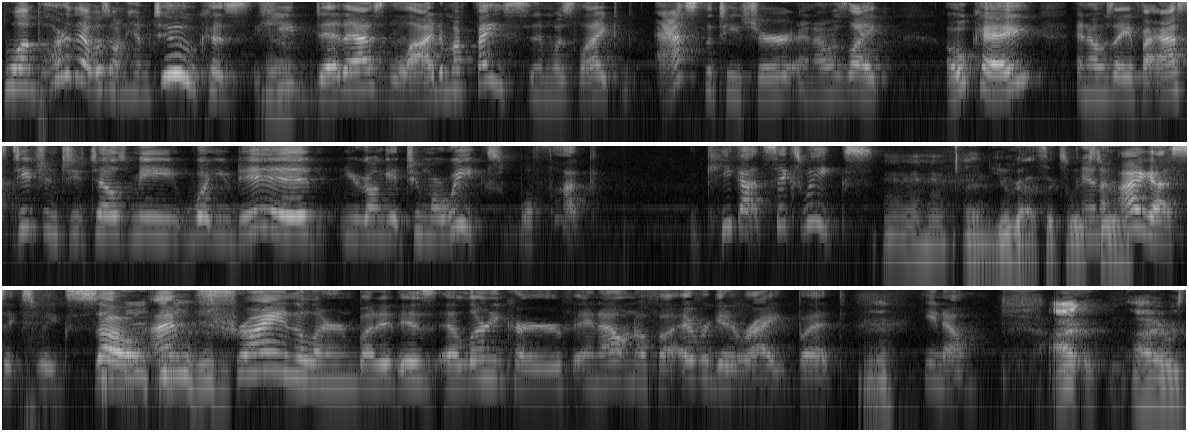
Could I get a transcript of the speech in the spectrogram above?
Well, and part of that was on him too, because he Yeah. dead ass lied to my face and was like, "Ask the teacher," and I was like, "Okay." And I was like, "If I ask the teacher and she tells me what you did, you're gonna get two more weeks." Well, fuck. He got six weeks. Mm-hmm. And you got six weeks And too. I got six weeks. So I'm trying to learn, but it is a learning curve. And I don't know if I'll ever get it right, but, Yeah. you know, I I always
